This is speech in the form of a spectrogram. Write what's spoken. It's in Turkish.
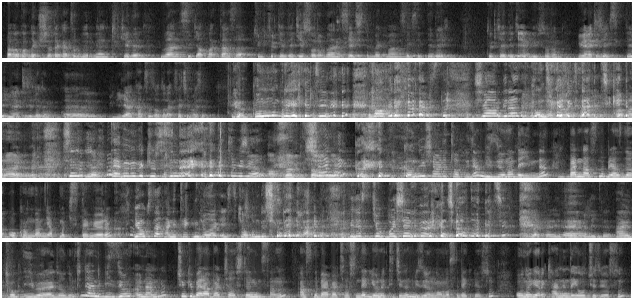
Ben o konuda Küşat'a katılmıyorum. Yani Türkiye'de mühendislik yapmaktansa, çünkü Türkiye'deki sorun mühendis yetiştirmek, mühendis eksikliği değil. Türkiye'deki en büyük sorun yönetici eksikliği. Yöneticilerin e, liyakatsız olarak seçilmesi. Konunun buraya geleceğini tahmin edememiştim. Şu an biraz kontrolümden çıkıyor. Vatan aynı. Şey, TBMM kürsüsünde gibi şu an. Abdülhamit Şöyle konuyu şöyle toplayacağım. Vizyona değindin. Ben de aslında biraz da o konudan yapmak istemiyorum. Yoksa hani teknik olarak eksik olduğum için değiller. Biliyorsun çok başarılı bir öğrenci olduğum için. Uzaktan eğitimle ee, birlikte. Yani çok iyi bir öğrenci olduğum için. Yani vizyon önemli. Çünkü beraber çalıştığın insanın aslında beraber çalıştığın değil yöneticinin vizyonun olmasını bekliyorsun. Ona göre kendin de yol çiziyorsun.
